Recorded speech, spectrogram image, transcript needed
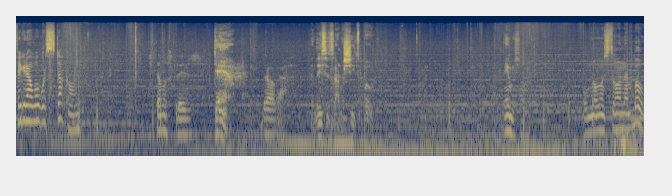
Figured out what we're stuck on. Estamos presos. Damn. Droga. At least it's not Rashid's boat. Hey, Michonne. Hope no one's still on that boat.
